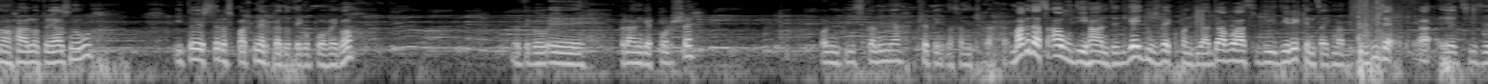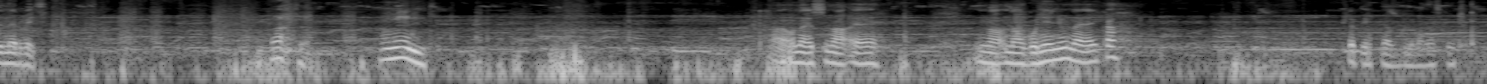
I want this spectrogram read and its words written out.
No halo, to ja znowu. I to jest teraz partnerka do tego połowego. Do tego y, Prangę Porsche. Olimpijska linia, przepiękna samiczka. Mach das auf die Hand, geht weg von dir. Da wo hast du die, die Rücken, zeig mal bisschen. Diese, ja, jetzt ist sie nervös. Warte. Moment. A ona jest na, e, na, na gonieniu, na jajka. Przepiękna zbudowana samiczka.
